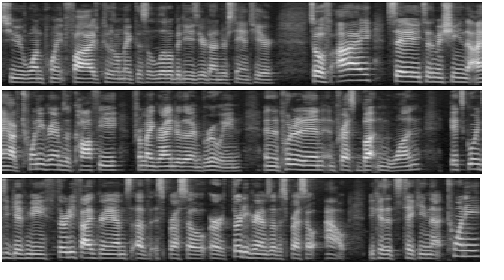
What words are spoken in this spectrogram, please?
to 1.5 because it'll make this a little bit easier to understand here. So if I say to the machine that I have 20 grams of coffee from my grinder that I'm brewing and then put it in and press button one, it's going to give me 35 grams of espresso or 30 grams of espresso out because it's taking that 20,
